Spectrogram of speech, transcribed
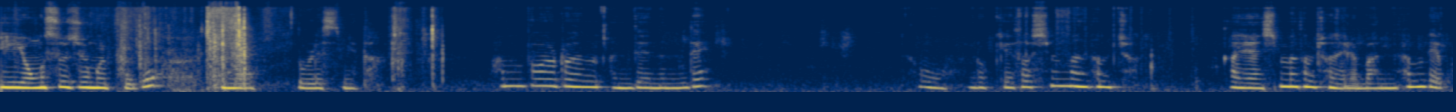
이 영수증을 보고 정말 놀랐습니다. 환불은 안 되는데? 어, 이렇게 해서 10만 3천. 아니 야 10만 3천 아니라 1만 300원.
